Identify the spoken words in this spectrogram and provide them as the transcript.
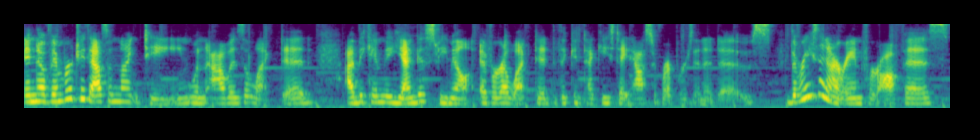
In November 2019, when I was elected, I became the youngest female ever elected to the Kentucky State House of Representatives. The reason I ran for office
